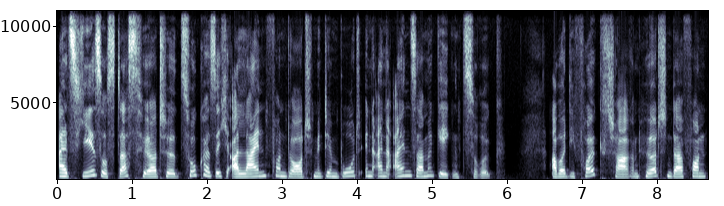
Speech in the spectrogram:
Als Jesus das hörte, zog er sich allein von dort mit dem Boot in eine einsame Gegend zurück aber die Volksscharen hörten davon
